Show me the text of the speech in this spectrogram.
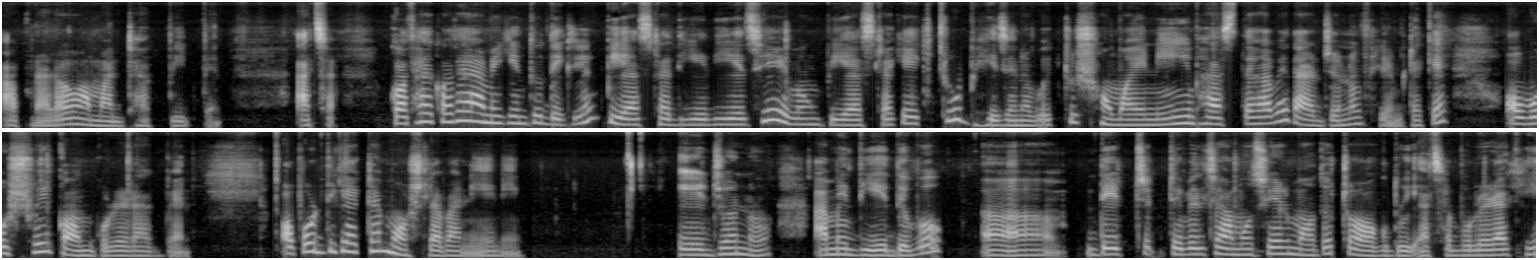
আপনারাও আমার ঢাক পিটবেন। আচ্ছা কথায় কথায় আমি কিন্তু দেখলেন পেঁয়াজটা দিয়ে দিয়েছি এবং পেঁয়াজটাকে একটু ভেজে নেব। একটু সময় নিয়েই ভাজতে হবে, তার জন্য ফ্লেমটাকে অবশ্যই কম করে রাখবেন। অপরদিকে একটা মশলা বানিয়ে নিই এর জন্য আমি দিয়ে দেব দেড় টেবিল চামচের মতো টক দই। আচ্ছা বলে রাখি,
